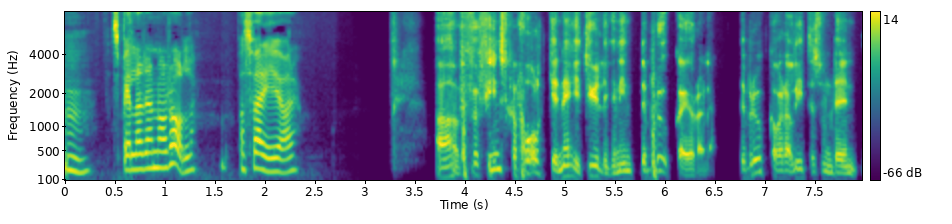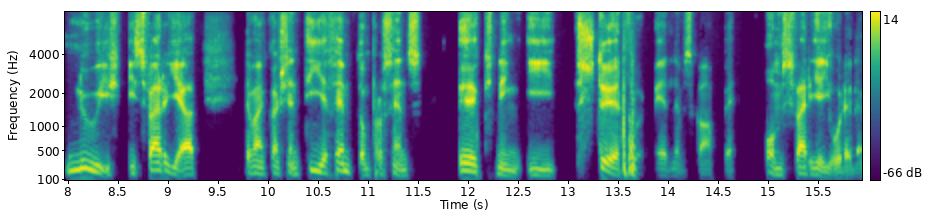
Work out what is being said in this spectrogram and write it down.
Mm. Spelar det någon roll vad Sverige gör? Uh, för finska folket nej, tydligen inte. Det brukar göra det det brukar vara lite som det är nu i, i Sverige, att det var en, kanske en 10-15 procents ökning i stöd för medlemskapet om Sverige gjorde det.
